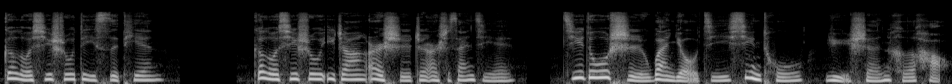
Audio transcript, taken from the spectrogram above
歌罗西书第四天，歌罗西书一章二十至二十三节。基督使万有及信徒与神和好。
